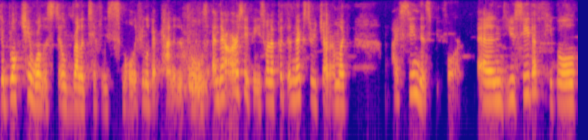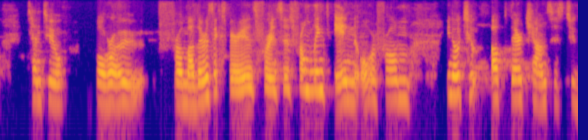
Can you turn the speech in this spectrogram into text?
the, blockchain world is still relatively small. If you look at candidate pools, and there are CVs when I put them next to each other, I'm like, I've seen this before, and you see that people tend to borrow from others' experience, for instance, from LinkedIn or from you know, to up their chances to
